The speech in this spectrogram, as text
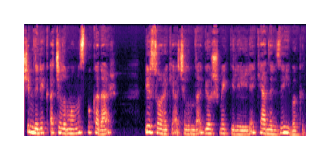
Şimdilik açılımımız bu kadar. Bir sonraki açılımda görüşmek dileğiyle kendinize iyi bakın.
